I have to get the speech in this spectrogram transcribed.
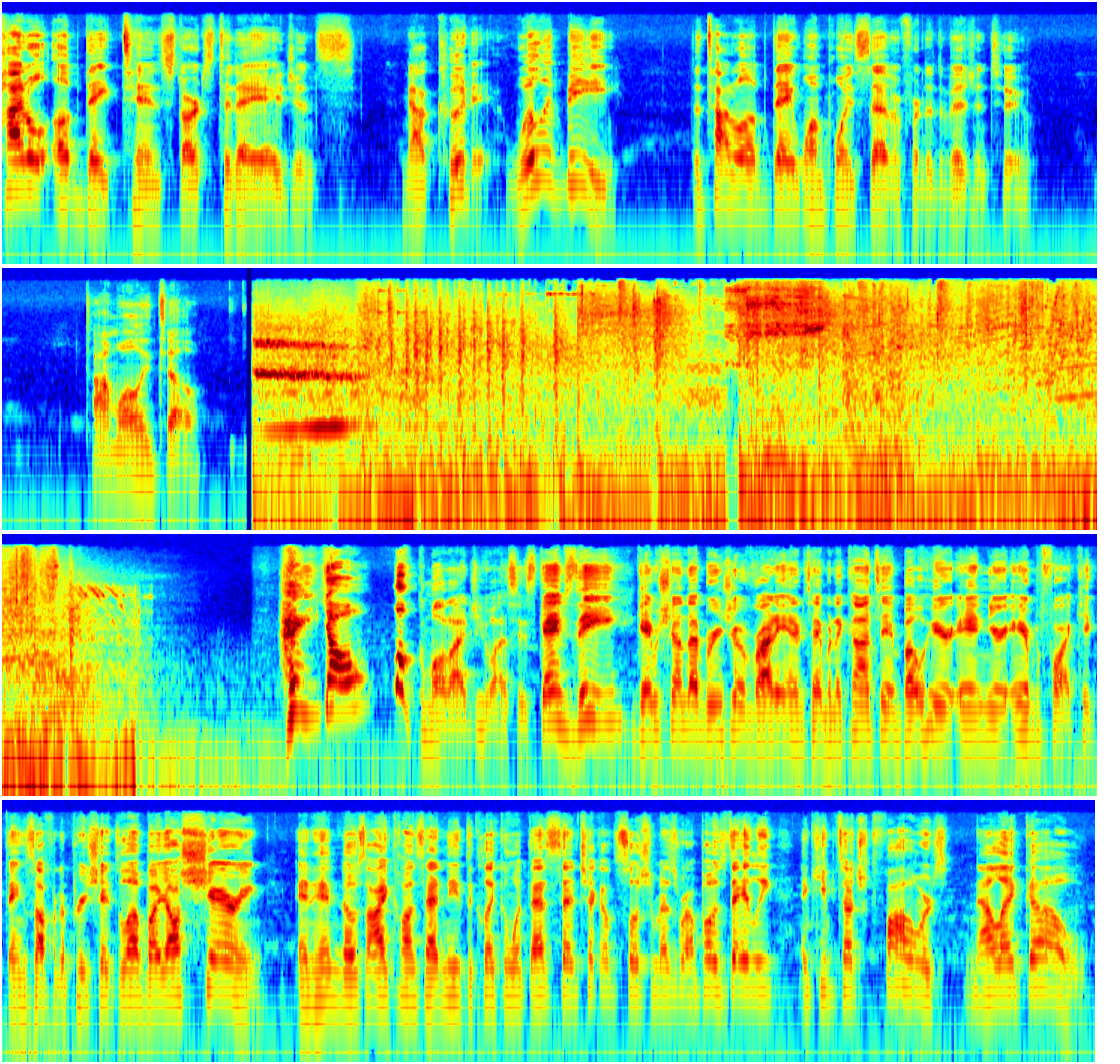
Title Update 10 starts today, agents. Now, could it? Will it be the Title Update 1.7 for the Division 2? Time will only tell. Hey y'all, welcome on IGY6 Games, the gamer channel that brings you a variety of entertainment and content. Bo here in your ear. Before I kick things off, I'd appreciate the love by y'all sharing and hitting those icons that need the click. And with that said, check out the social medias where I post daily and keep in touch with followers. Now let go.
